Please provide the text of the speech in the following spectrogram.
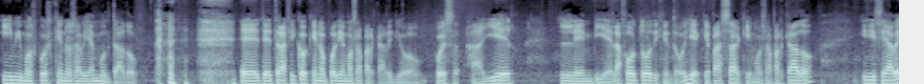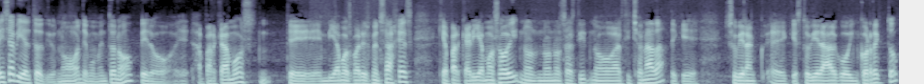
y vimos pues que nos habían multado eh, de tráfico que no podíamos aparcar. Yo pues ayer le envié la foto diciendo, oye, ¿qué pasa? Que hemos aparcado y dice, ¿habéis abierto? Dios, no, de momento no, pero eh, aparcamos, te enviamos varios mensajes que aparcaríamos hoy, no, no nos has, no has dicho nada de que, subieran, eh, que estuviera algo incorrecto.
